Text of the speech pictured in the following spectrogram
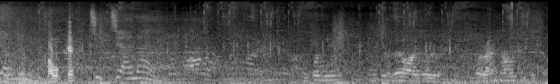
영웅은 가볼게. 죽지 않아요 이거 내가 이거 이거 라인 잡을 수 있어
